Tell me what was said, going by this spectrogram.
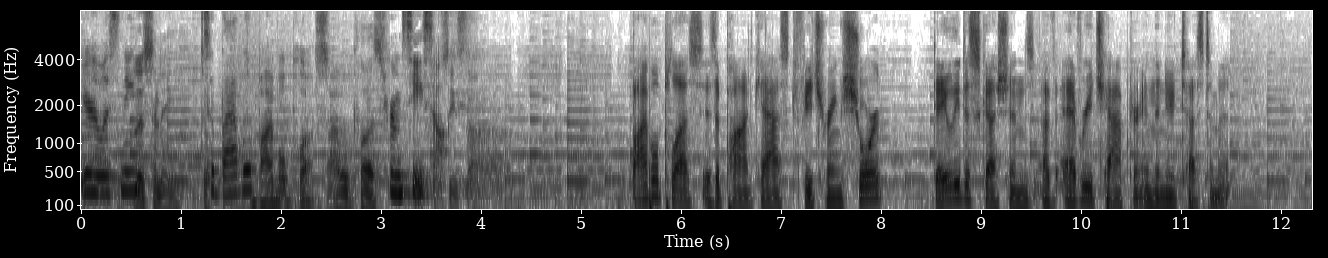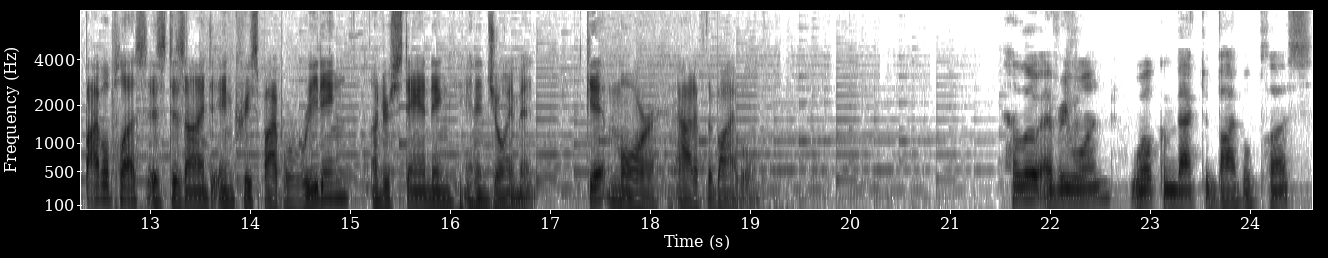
You're listening, listening to, to Bible Bible Plus. Bible Plus from Seesaw. Seesaw. Bible Plus is a podcast featuring short, daily discussions of every chapter in the New Testament. Bible Plus is designed to increase Bible reading, understanding, and enjoyment. Get more out of the Bible. Hello, everyone. Welcome back to Bible Plus.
